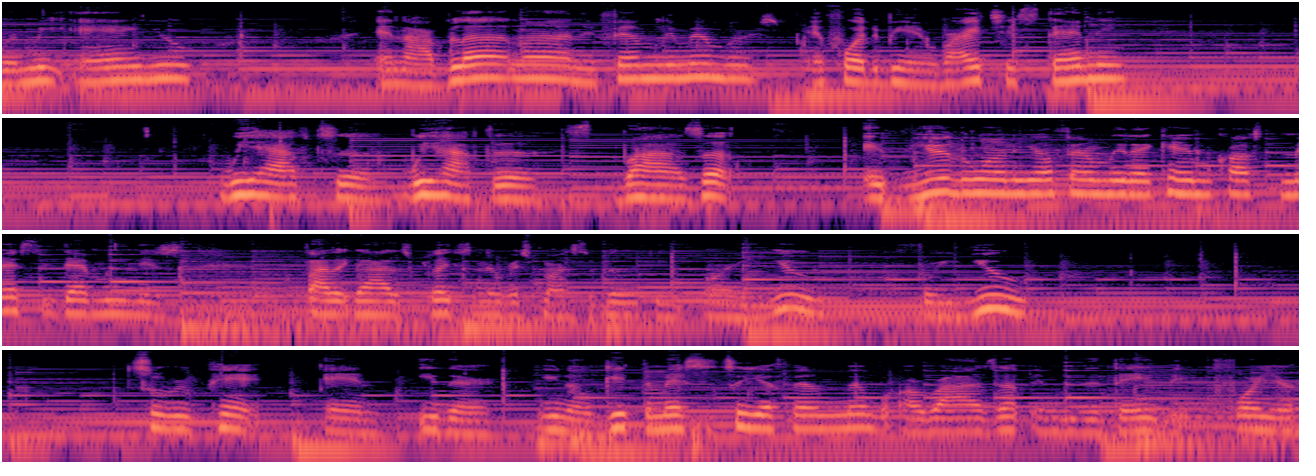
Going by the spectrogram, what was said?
with me and you and our bloodline and family members, and for it to be in righteous standing we have to we have to rise up. If you're the one in your family that came across the message, that means Father God is placing the responsibility on you for you to repent and either you know get the message to your family member or rise up and be the David for your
